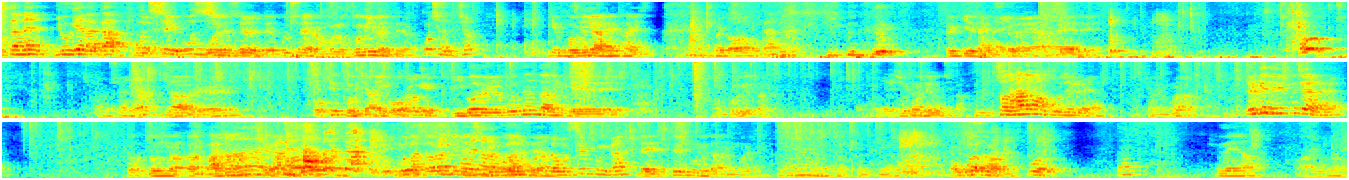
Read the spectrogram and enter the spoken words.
일단은 여기에다가 꽃을 꽂으시면 돼요. 꽃을 네 꽃이나 이런 걸로 꾸미면 돼요. 꽃 어디죠? 거기 안에 다 있. 뭘 넣어볼까? 여기에 다 아, 있어요. 이거예요? 네네. 잠시만요 자 이거를 어떻게 꽂냐 이거? 그러게. 이거를 꽂는다는 게 어, 모르겠다. 이렇게 되지? 전 하나만 꽂을래요. 뭐야? 이렇게도 예쁘지 않아요? 어, 너무 약간 마지막 아, 자체가 약간 뭔가 떨어지면 죽을 것 같아요. 너무 슬픈가? 네, 스티리폼에다 하는 거예요. 어 뭐야 뭐야? 뭐야 왜요? 아 이거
